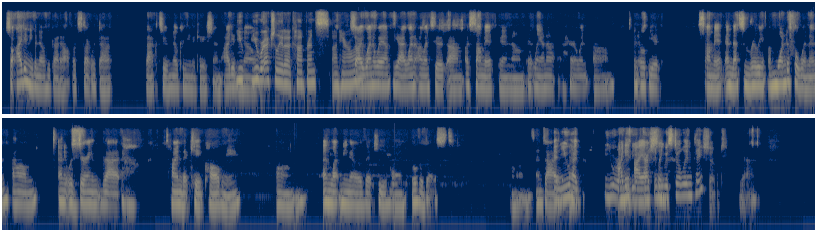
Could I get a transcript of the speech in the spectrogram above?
so i didn't even know he got out let's start with that back to no communication. I didn't you, know. You were actually at a conference on heroin. So I went away on, yeah, I went, I went to um, a summit in um, Atlanta, heroin, um, an opiate summit and met some really um, wonderful women. Um, and it was during that time that Kate called me um, and let me know that he had overdosed and died. And you and had, you were I didn't, I actually, he was still inpatient. Yeah.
